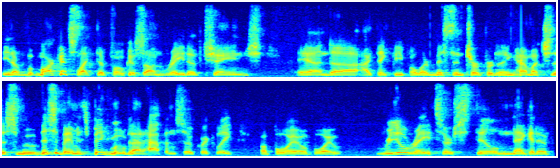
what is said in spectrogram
you know, markets like to focus on rate of change. And uh, I think people are misinterpreting how much this move. This is I mean, it's a big move that happened so quickly, but boy, oh boy, real rates are still negative.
